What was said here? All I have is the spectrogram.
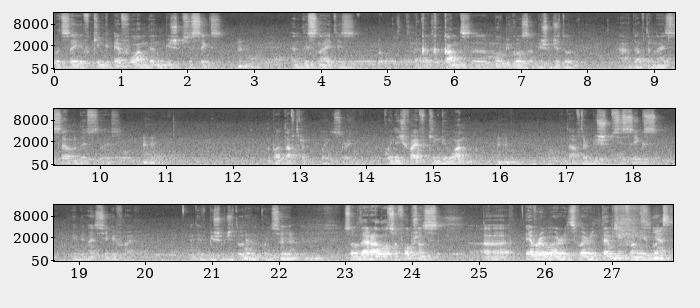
let's say, if king f1, then bishop c6, Mhm. and this knight is c- can't uh, move because of bishop g2. And after knight c7, this, this. Mhm. But after, wait, sorry, queen h5, king e1, Mhm. and after bishop c6, maybe knight cb5. And if bishop g2, then queen c8. Mhm. So there are lots of options. Uh, everywhere it's very tempting for me, but Yes.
